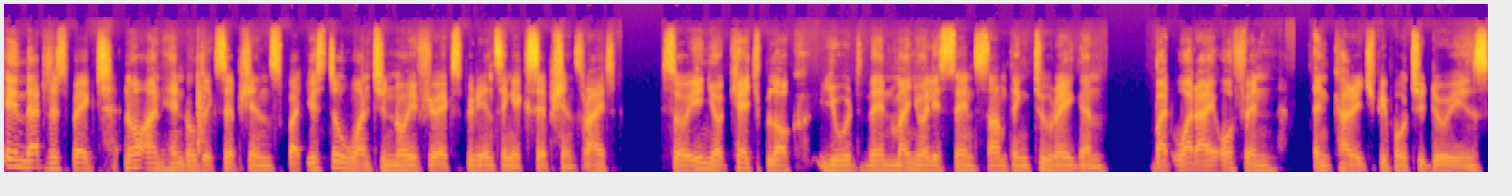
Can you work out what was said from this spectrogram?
in that respect, no unhandled exceptions, but you still want to know if you're experiencing exceptions, right? So in your catch block, you would then manually send something to Raygun but what I often encourage people to do is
